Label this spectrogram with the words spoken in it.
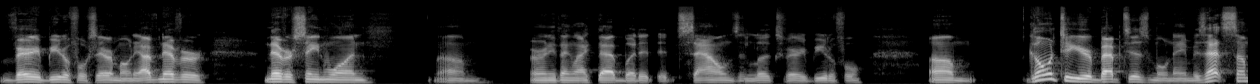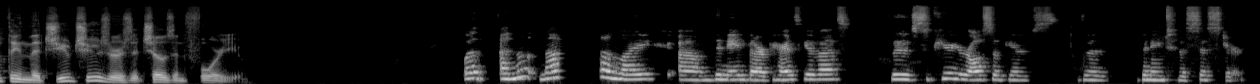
very beautiful ceremony. I've never never seen one um, or anything like that, but it it sounds and looks very beautiful. Um, going to your baptismal name is that something that you choose or is it chosen for you? Well, not, not unlike um, the name that our parents give us, the superior also gives the the name to the sister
